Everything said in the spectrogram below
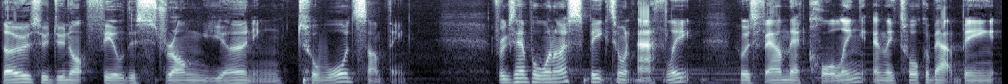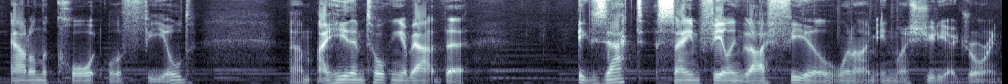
those who do not feel this strong yearning towards something. For example, when I speak to an athlete who has found their calling and they talk about being out on the court or the field, um, I hear them talking about the exact same feeling that I feel when I'm in my studio drawing.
